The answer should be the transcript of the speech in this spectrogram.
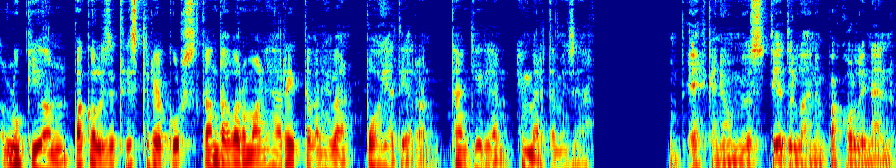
lukion pakolliset historiakurssit antaa varmaan ihan riittävän hyvän pohjatiedon tämän kirjan ymmärtämiseen. Mutta ehkä ne on myös tietynlainen pakollinen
